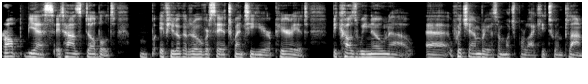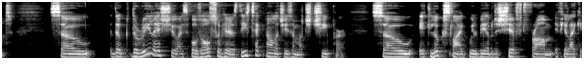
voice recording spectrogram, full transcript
problem, yes, it has doubled. If you look at it over, say, a twenty year period, because we know now uh, which embryos are much more likely to implant. So the the real issue, I suppose, also here is these technologies are much cheaper. So it looks like we'll be able to shift from, if you like,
